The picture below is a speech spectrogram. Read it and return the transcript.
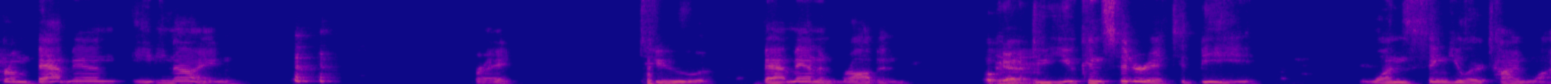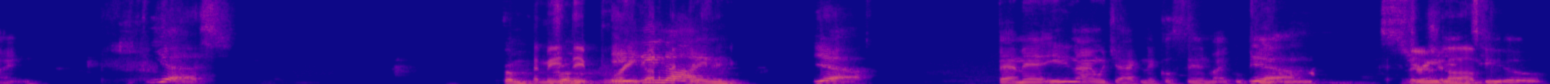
from Batman '89, right, to Batman and Robin. Okay. Do you consider it to be one singular timeline? Yes. From I mean, from they bring up 89. everything. Yeah. Batman '89 with Jack Nicholson, Michael Yeah. Keaton, straight into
